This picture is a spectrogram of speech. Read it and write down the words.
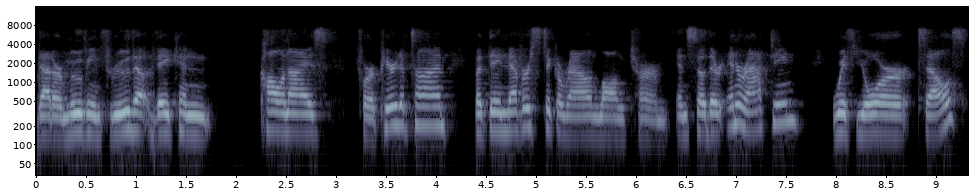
that are moving through that they can colonize for a period of time, but they never stick around long term. And so they're interacting with your cells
